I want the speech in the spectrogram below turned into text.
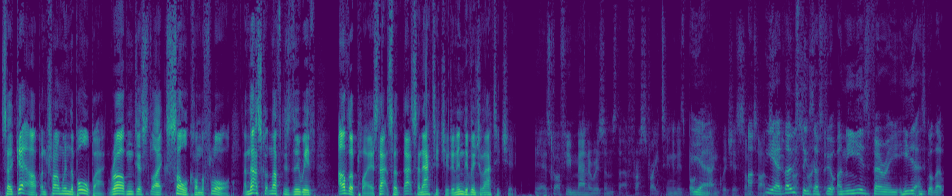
So get up and try and win the ball back, rather than just like sulk on the floor. And that's got nothing to do with other players. That's a, that's an attitude, an individual attitude. Yeah, it's got a few mannerisms that are frustrating, and his body Yeah. language is Uh, sometimes. a yeah, bit those things I feel. I mean, he is very. He has got that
